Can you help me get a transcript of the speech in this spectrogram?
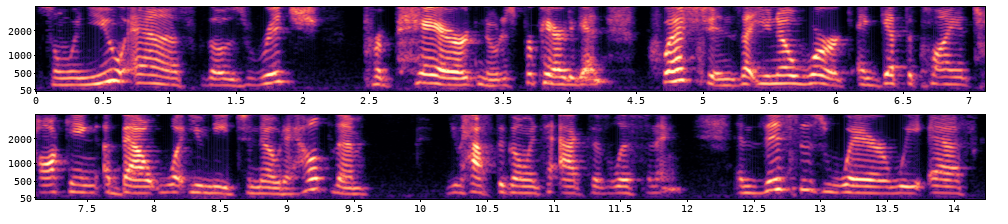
So when you ask those rich, prepared, notice prepared again, questions that you know work and get the client talking about what you need to know to help them, you have to go into active listening. And this is where we ask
